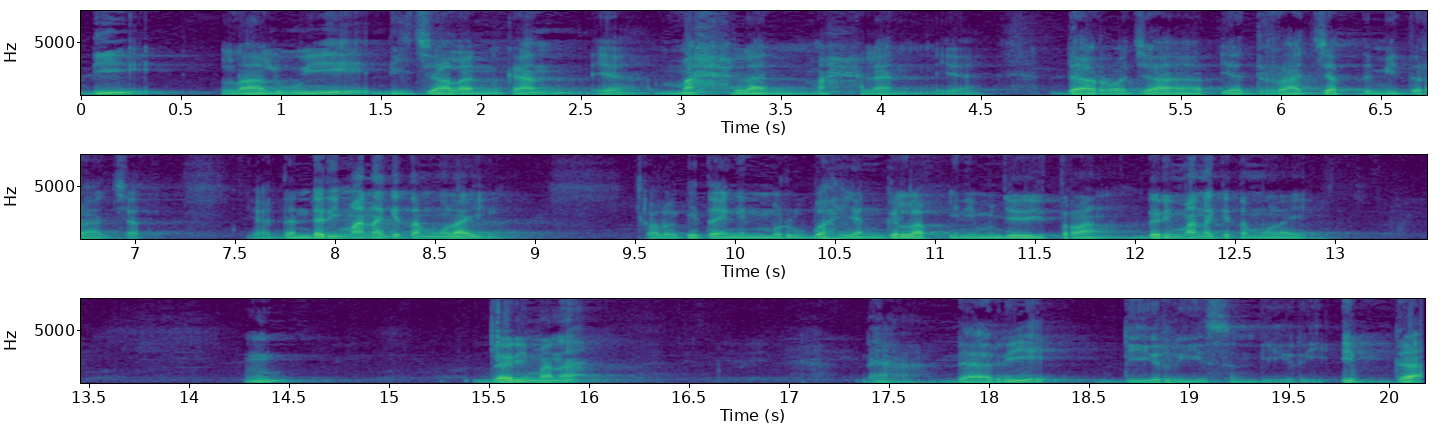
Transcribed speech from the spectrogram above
dilalui dijalankan ya mahlan mahlan ya. Darajat ya derajat demi derajat ya. Dan dari mana kita mulai kalau kita ingin merubah yang gelap ini menjadi terang dari mana kita mulai hmm? Dari mana? Nah, dari diri sendiri. Ibda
